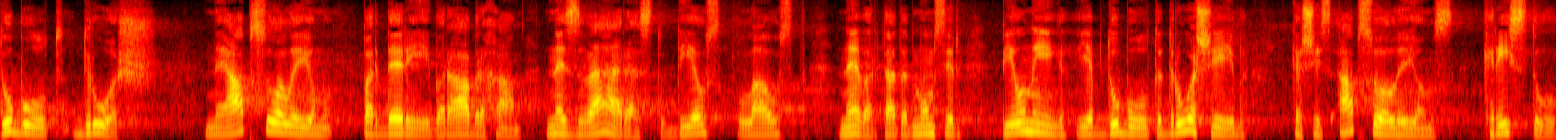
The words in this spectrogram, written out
dubult drošs. Ne apsolījumu par derību ar Ābrahāmu, ne zvērestu Dievs laust nevar. Tātad mums ir pilnīga, jeb dubulta drošība, ka šis apsolījums Kristū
